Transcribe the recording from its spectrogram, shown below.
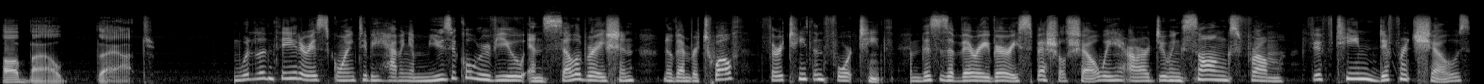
about that. Woodland Theater is going to be having a musical review and celebration November 12th, 13th, and 14th. And this is a very, very special show. We are doing songs from 15 different shows.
